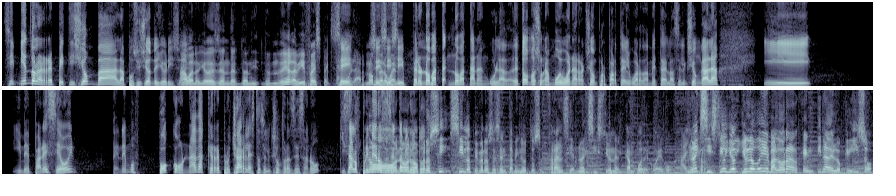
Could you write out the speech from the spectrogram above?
Sí, viendo la repetición va a la posición de Lloris. Ah, ¿eh? bueno, yo desde donde, yo la vi fue espectacular, sí, ¿no? Sí, pero sí, sí, pero no va, no va tan angulada. De todos modos, una muy buena reacción por parte del guardameta de la selección gala. Y y me parece hoy tenemos poco o nada que reprocharle a esta selección francesa, ¿no? Quizá los primeros 60 minutos. No, pero sí, sí, los primeros 60 minutos Francia no existió en el campo de juego. no existió. Yo, yo le doy el valor a Argentina de lo que hizo,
